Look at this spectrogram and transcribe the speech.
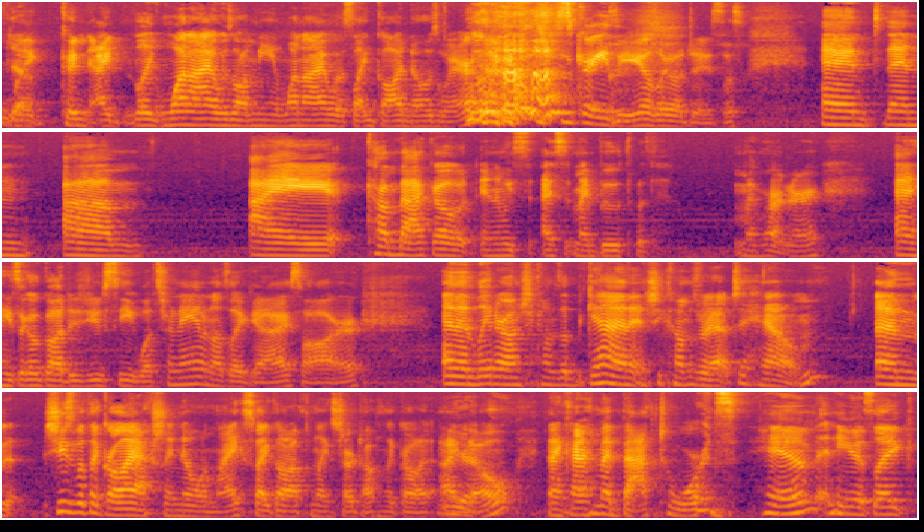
Yeah. Like couldn't I like one eye was on me and one eye was like God knows where. Like it was just crazy. I was like, oh Jesus. And then um I come back out and we I sit in my booth with my partner and he's like, Oh God, did you see what's her name? And I was like, Yeah, I saw her. And then later on she comes up again and she comes right up to him. And she's with a girl I actually know and like, so I got up and like started talking to the girl I, I Yeah. know. And I kind of had my back towards him and he was like,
